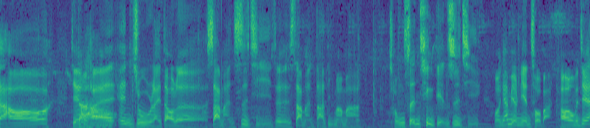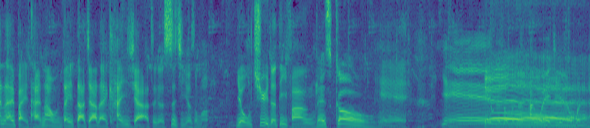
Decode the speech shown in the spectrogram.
大家好，今天我大家好和 Andrew 来到了萨满市集，这是萨满大地妈妈重生庆典市集，我应该没有念错吧？好，我们今天来摆摊，那我们带大家来看一下这个市集有什么有趣的地方。Let's go！耶耶！这是我们的摊位，今天我们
